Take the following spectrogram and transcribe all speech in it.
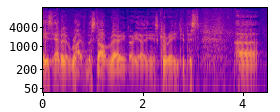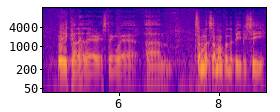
is evident right from the start. Very, very early in his career, he did this uh, really kind of hilarious thing where um, someone, someone from the BBC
